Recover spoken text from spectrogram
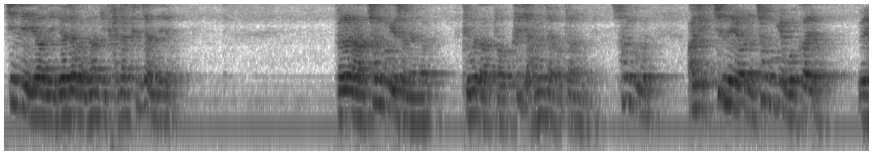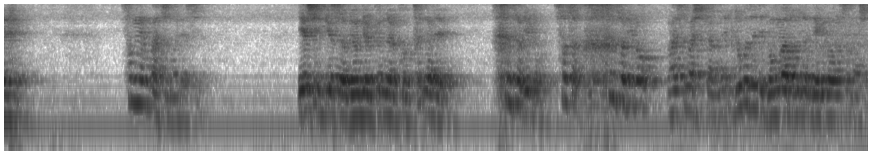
침례 요한의 여자가 나중에 가장 큰 자인데요. 그러나 천국에서는요, 그보다 더 크지 않은 자가 없다는 겁니다. 천국은 아직 침례 요한은 천국에 못 가요. 왜? 성령 받지 못했어요. 예수님께서 명절 끝날 그큰 날에 큰 소리로 서서 큰 소리로 말씀하시잖아요. 누구든지 목마르면 내게로 와서 마셔.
